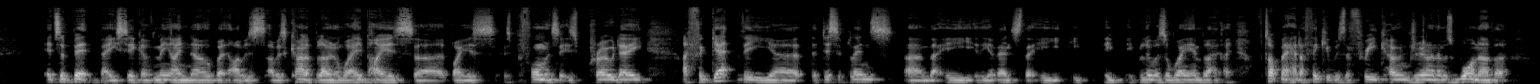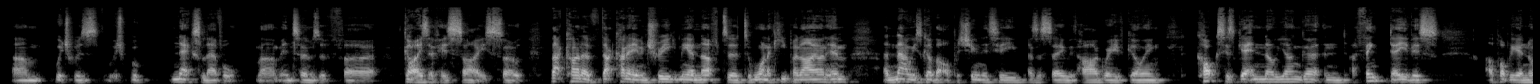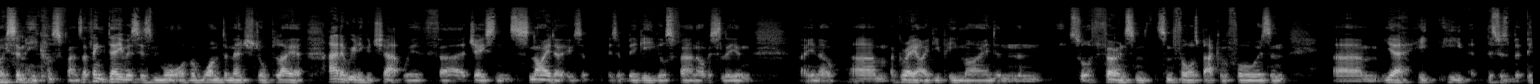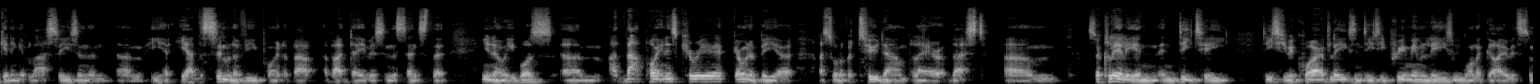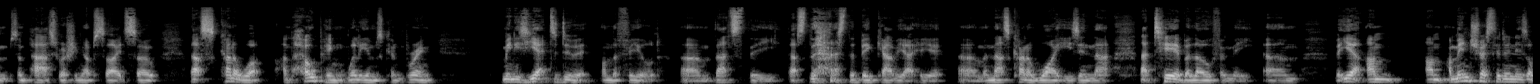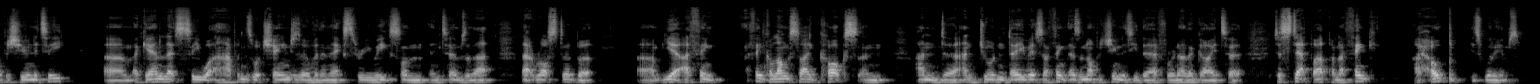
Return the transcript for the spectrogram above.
it's a bit basic of me, I know, but I was I was kind of blown away by his uh, by his his performance at his pro day. I forget the uh, the disciplines um, that he the events that he he, he blew us away in, but I, off the top of my head, I think it was the three cone drill, and there was one other um, which was which were next level um, in terms of uh, guys of his size. So that kind of that kind of intrigued me enough to to want to keep an eye on him. And now he's got that opportunity, as I say, with Hargrave going. Cox is getting no younger, and I think Davis. I'll probably annoy some Eagles fans. I think Davis is more of a one-dimensional player. I had a really good chat with uh, Jason Snyder, who's a is a big Eagles fan, obviously, and uh, you know um, a great IDP mind, and, and, sort of throwing some some thoughts back and forwards. And um, yeah, he, he this was the beginning of last season, and um, he he had the similar viewpoint about about Davis in the sense that you know he was um, at that point in his career going to be a, a sort of a two down player at best. Um, so clearly, in in DT DT required leagues and DT premium leagues, we want a guy with some some pass rushing upside. So that's kind of what I'm hoping Williams can bring. I mean, he's yet to do it on the field. Um, that's the that's the that's the big caveat here, um, and that's kind of why he's in that that tier below for me. Um, but yeah, I'm I'm, I'm interested in his opportunity. Um, again, let's see what happens, what changes over the next three weeks on in terms of that that roster. But um, yeah, I think I think alongside Cox and and uh, and Jordan Davis, I think there's an opportunity there for another guy to to step up, and I think I hope it's Williams.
